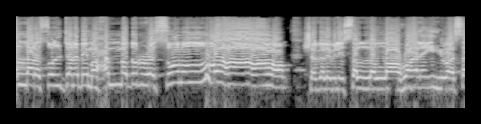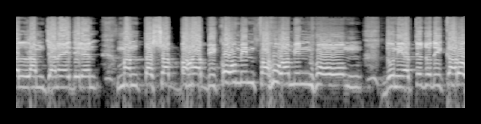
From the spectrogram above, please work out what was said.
আল্লাহ রসুল জনবী মোহাম্মদুর রসুল্লাহ সাল্লাল্লাহু আলাইহি ওয়াসাল্লাম জানাই দিলেন, মান তাশাব্বাহা ফাহুয়া মিনহুম। দুনিয়াতে যদি কারও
